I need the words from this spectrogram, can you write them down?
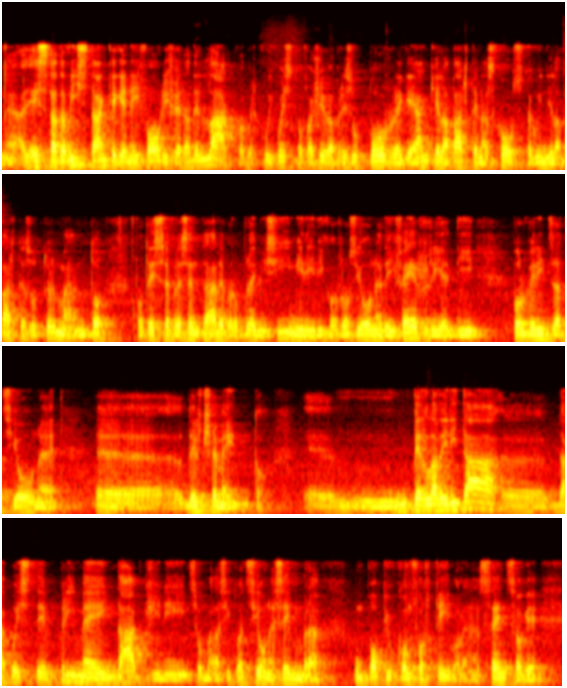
è stata vista anche che nei fori c'era dell'acqua, per cui questo faceva presupporre che anche la parte nascosta, quindi la parte sotto il manto, potesse presentare problemi simili di corrosione dei ferri e di polverizzazione eh, del cemento. Eh, per la verità, eh, da queste prime indagini, insomma, la situazione sembra un po' più confortevole, nel senso che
